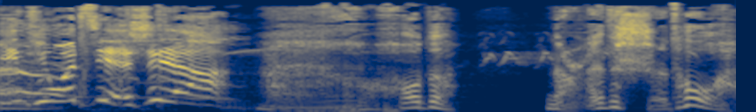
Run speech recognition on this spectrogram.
您听我解释啊！好好的，哪来的石头啊？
